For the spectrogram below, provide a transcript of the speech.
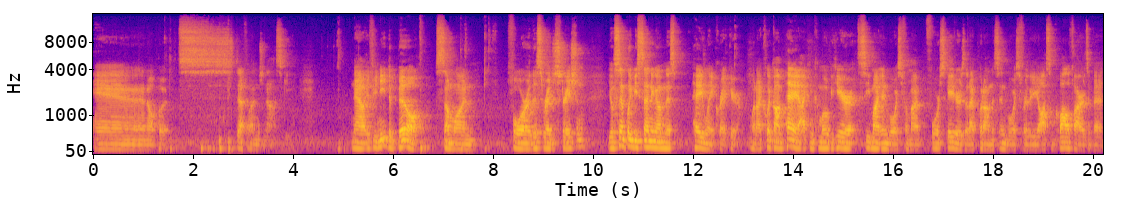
And I'll put Stefan Janoski. Now, if you need to bill someone for this registration, you'll simply be sending them this pay link right here. When I click on pay, I can come over here, see my invoice for my four skaters that I put on this invoice for the Awesome Qualifiers event.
